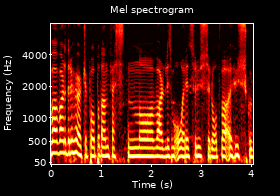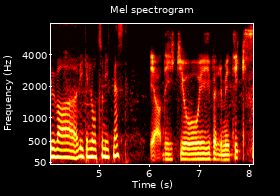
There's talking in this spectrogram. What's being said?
Hva var det dere hørte på på den festen, og var det liksom årets russelåt? Hva, husker du hva, hvilken låt som gikk mest? Ja, det gikk jo i veldig mye Tix.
